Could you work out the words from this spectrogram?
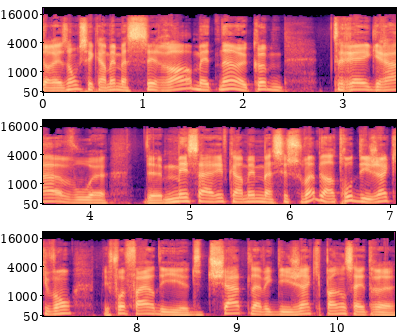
as raison que c'est quand même assez rare maintenant un cas très grave ou euh, mais ça arrive quand même assez souvent entre autres des gens qui vont des fois faire des du chat avec des gens qui pensent être euh,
